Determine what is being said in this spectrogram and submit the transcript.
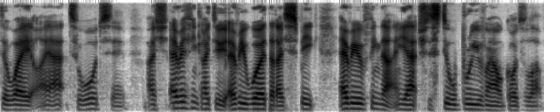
the way I act towards him. I sh- everything I do, every word that I speak, everything that I actually still breathe out God's love.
